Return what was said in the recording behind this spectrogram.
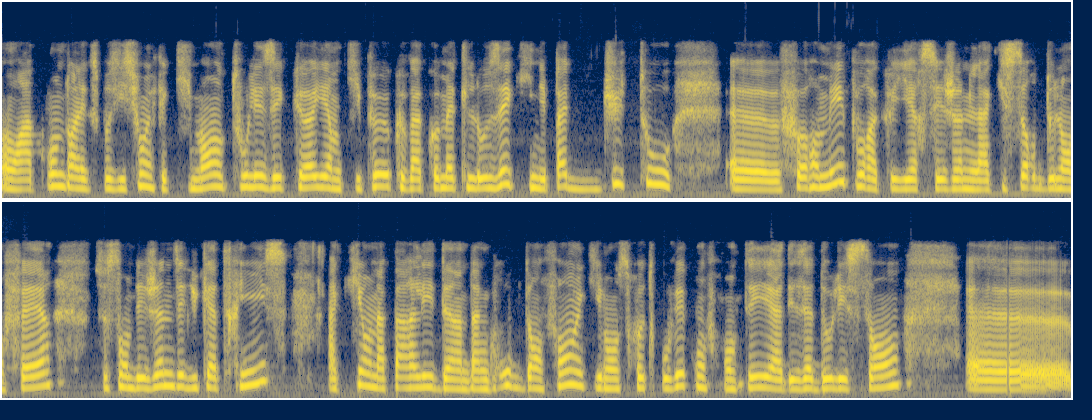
on raconte dans l'exposition effectivement tous les écueils un petit peu que va commettre l'OSE, qui n'est pas du du tout euh, formées pour accueillir ces jeunes-là qui sortent de l'enfer. Ce sont des jeunes éducatrices à qui on a parlé d'un groupe d'enfants et qui vont se retrouver confrontés à des adolescents. Euh,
